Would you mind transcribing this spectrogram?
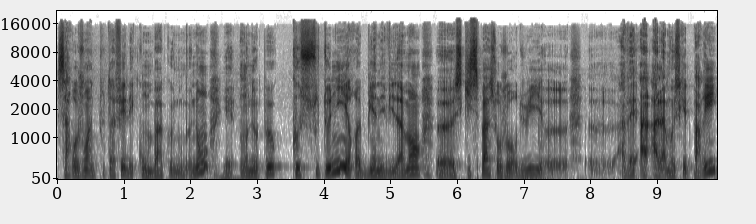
ça rejoint tout à fait les combats que nous menons et on ne peut soutenir, bien évidemment, euh, ce qui se passe aujourd'hui euh, euh, à, la mosquée de Paris,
